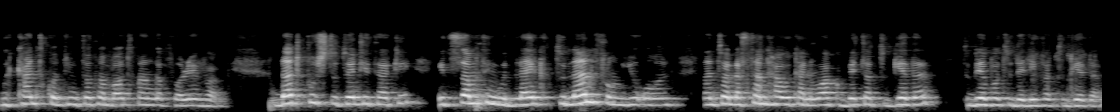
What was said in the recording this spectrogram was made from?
We can't continue talking about hunger forever. That push to 2030, it's something we'd like to learn from you all and to understand how we can work better together to be able to deliver together.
